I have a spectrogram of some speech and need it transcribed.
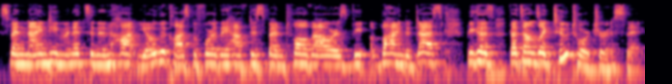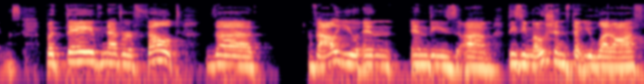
spend 90 minutes in a hot yoga class before they have to spend 12 hours be, behind a desk because that sounds like two torturous things. But they've never felt the value in in these um these emotions that you let off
